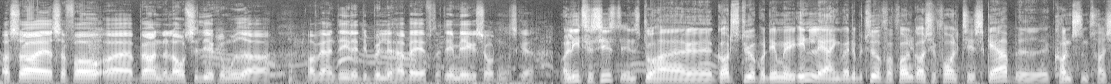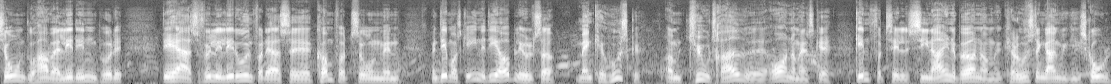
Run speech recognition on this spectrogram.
og så, så får børnene lov til lige at komme ud og, og være en del af de bølger her bagefter. Det er mega sjovt, når det sker. Og lige til sidst, Jens, du har godt styr på det med indlæring, hvad det betyder for folk, også i forhold til skærpet koncentration. Du har været lidt inde på det. Det her er selvfølgelig lidt uden for deres uh, comfort zone, men, men det er måske en af de her oplevelser, man kan huske om 20-30 år, når man skal genfortælle sine egne børn om. Kan du huske dengang, vi gik i skole?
